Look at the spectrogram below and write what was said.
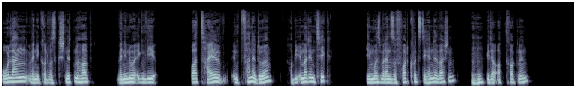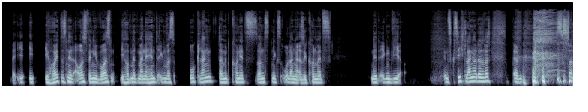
lang, wenn ich gerade was geschnitten habe, wenn ich nur irgendwie ein Teil in die Pfanne tue, habe ich immer den Tick, ich muss mir dann sofort kurz die Hände waschen, Mhm. wieder abtrocknen. Ich, ich, ich halte das nicht aus, wenn ich weiß, ich habe mit meinen Händen irgendwas angelangt, damit kann jetzt sonst nichts anlangen. Also ich kann mir jetzt nicht irgendwie ins Gesicht langen oder sowas. Ähm, So,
